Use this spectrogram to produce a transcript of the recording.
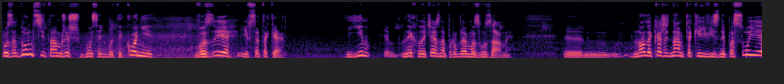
по задумці там же ж мусять бути коні, вози і все таке. І їм в них величезна проблема з возами. Е, м, Ну, але кажуть, нам такий віз не пасує,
